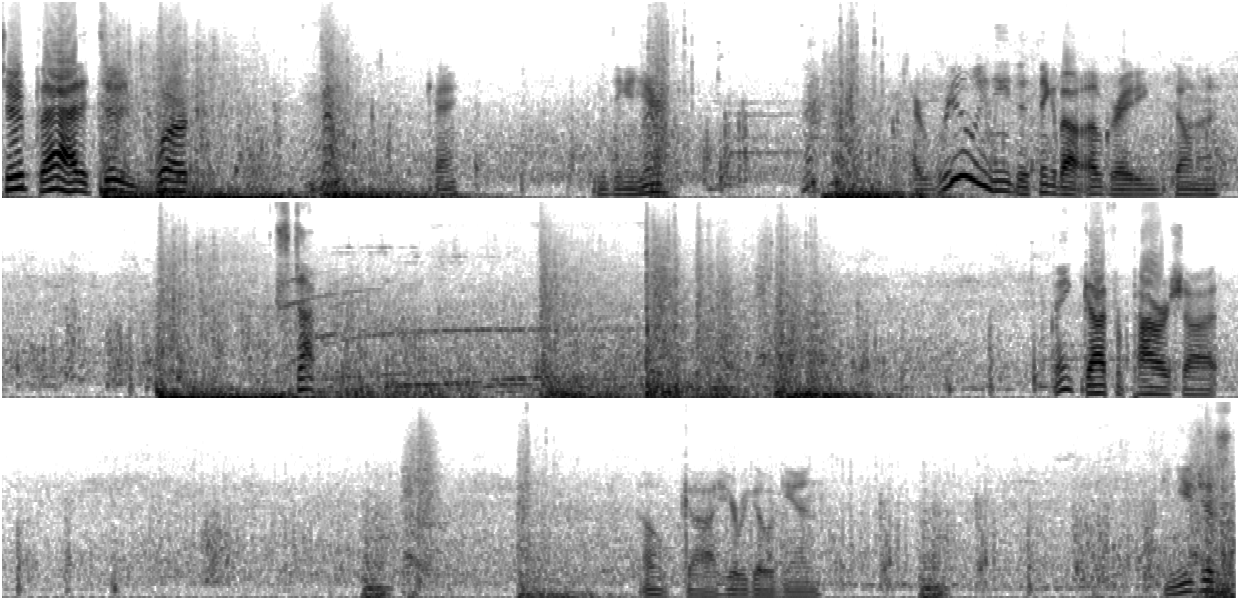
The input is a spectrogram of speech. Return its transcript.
Too bad it didn't work. Okay. Anything in here? I really need to think about upgrading, don't I? Stop. Thank God for power shot. Oh God, here we go again. Can you just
